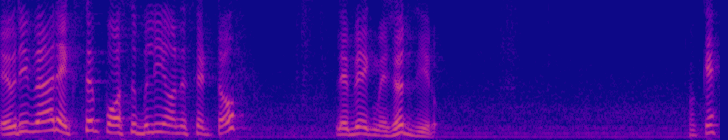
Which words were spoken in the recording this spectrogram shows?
everywhere except possibly on a set of Lebesgue measure 0. Okay.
